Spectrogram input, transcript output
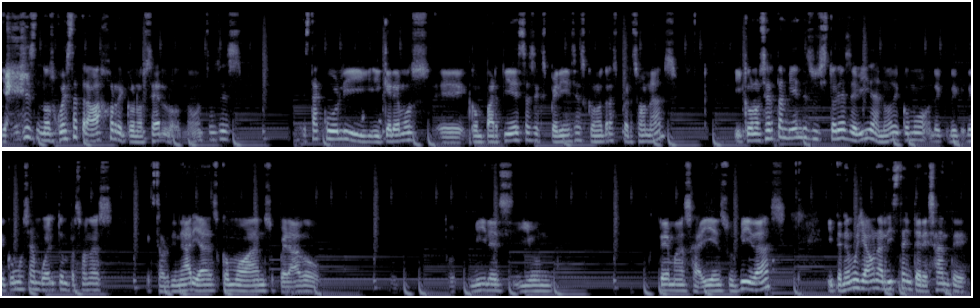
Y a veces nos cuesta trabajo reconocerlo, ¿no? Entonces, está cool y, queremos eh, compartir estas experiencias con otras personas y conocer también de sus historias de vida, ¿no? De cómo, de, cómo se han vuelto en personas extraordinarias, cómo han superado pues, miles y un temas ahí en sus vidas y tenemos ya una lista interesante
